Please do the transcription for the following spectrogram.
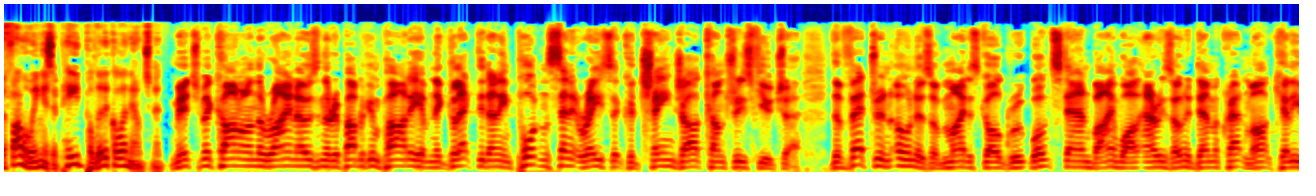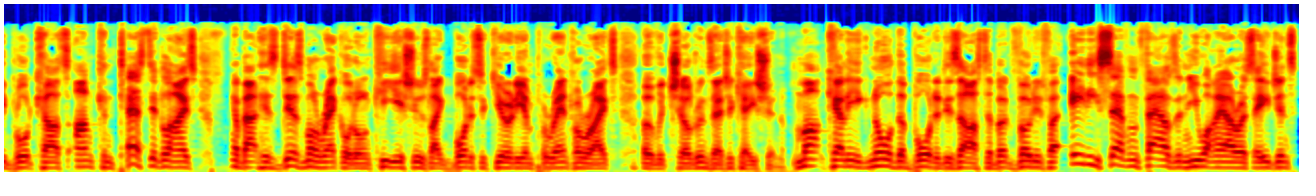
The following is a paid political announcement. Mitch McConnell and the RINOs in the Republican Party have neglected an important Senate race that could change our country's future. The veteran owners of Midas Gold Group won't stand by while Arizona Democrat Mark Kelly broadcasts uncontested lies about his dismal record on key issues like border security and parental rights over children's education. Mark Kelly ignored the border disaster but voted for 87,000 new IRS agents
